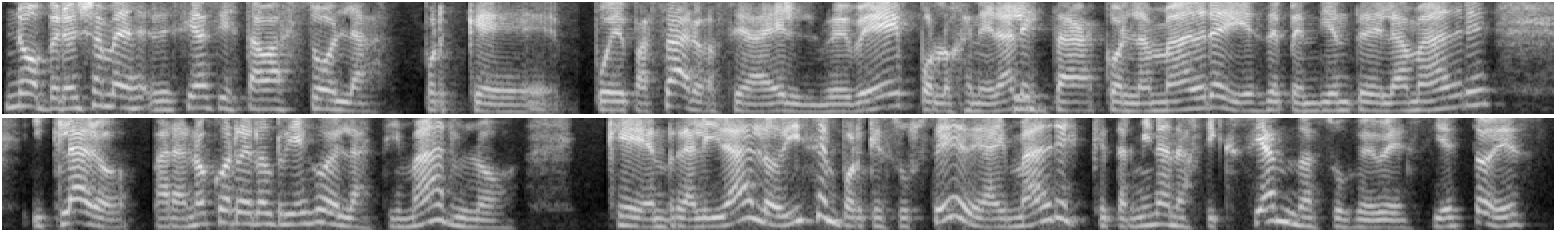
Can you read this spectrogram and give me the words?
No, pero ella me decía si estaba sola, porque puede pasar, o sea, el bebé por lo general Sí. está con la madre y es dependiente de la madre, y claro, para no correr el riesgo de lastimarlo, que en realidad lo dicen porque sucede, hay madres que terminan asfixiando a sus bebés, y esto es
